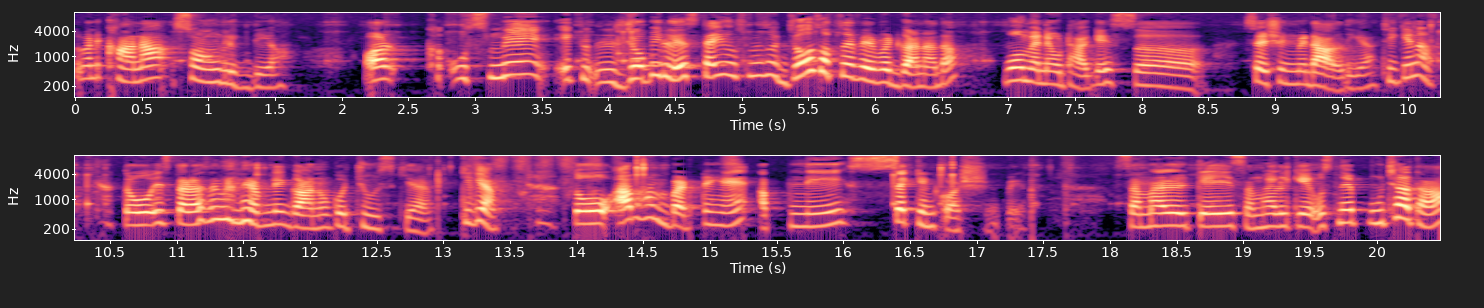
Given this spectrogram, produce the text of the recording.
तो मैंने खाना सॉन्ग लिख दिया और उसमें एक, जो भी लिस्ट आई, उसमें से जो सबसे फेवरेट गाना था, वो मैंने उठा के इस सेशन में डाल दिया, ठीक है ना? तो इस तरह से मैंने अपने गानों को चूज़ किया है, ठीक है? तो अब हम बढ़ते हैं अपने सेकंड क्वेश्चन पे। संभल के संभल के, उसने पूछा था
